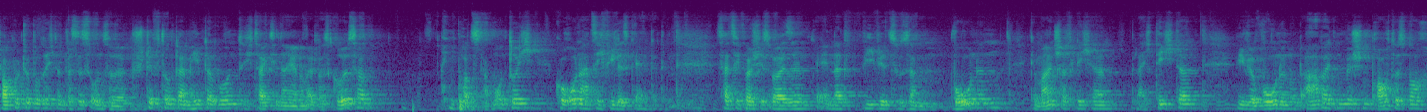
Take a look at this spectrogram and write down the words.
Baukulturbericht und das ist unsere Stiftung da im Hintergrund. Ich zeige sie nachher noch etwas größer in Potsdam. Und durch Corona hat sich vieles geändert. Es hat sich beispielsweise geändert, wie wir zusammen wohnen, gemeinschaftlicher, vielleicht dichter, wie wir wohnen und arbeiten mischen. Braucht es noch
